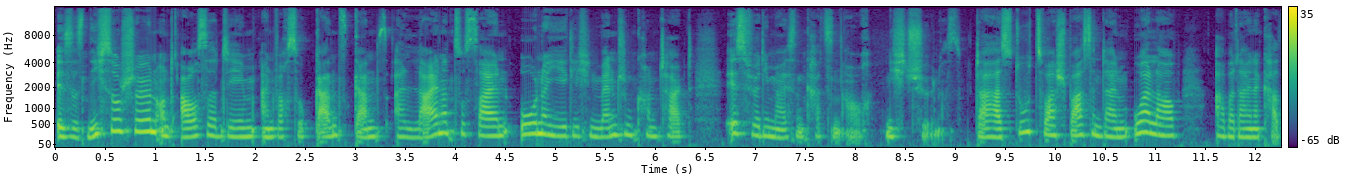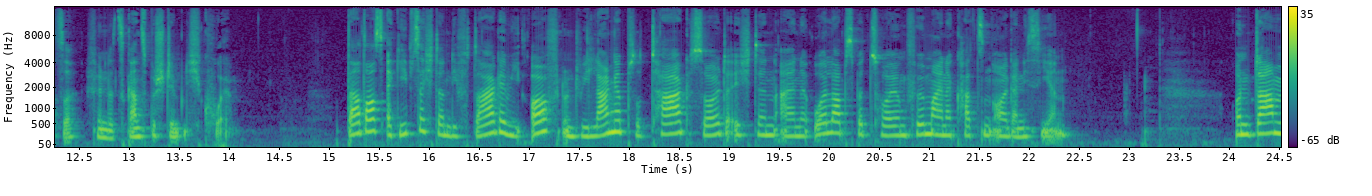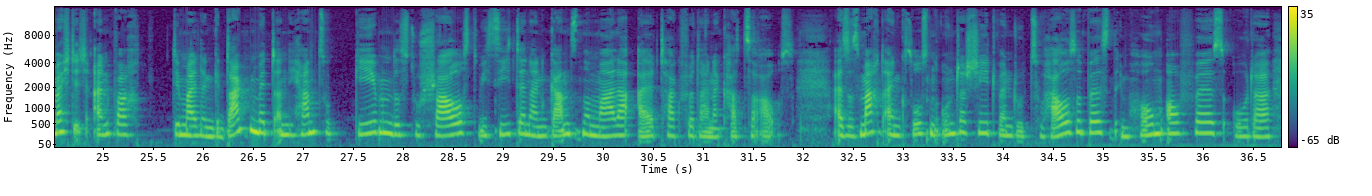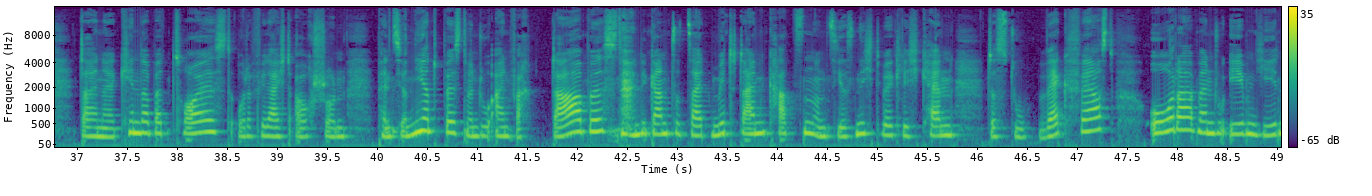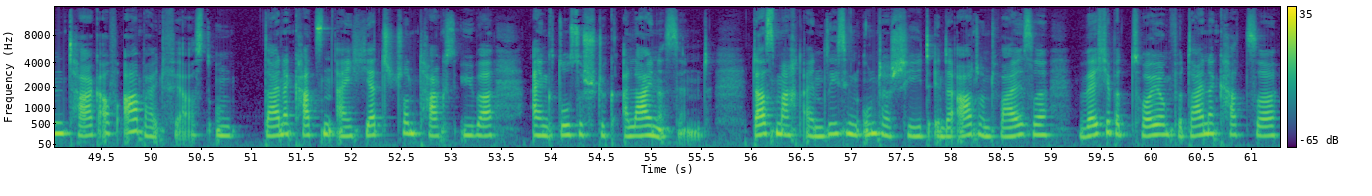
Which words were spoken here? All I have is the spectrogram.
ist es nicht so schön und außerdem einfach so ganz, ganz alleine zu sein, ohne jeglichen Menschenkontakt, ist für die meisten Katzen auch nichts Schönes. Da hast du zwar Spaß in deinem Urlaub, aber deine Katze findet es ganz bestimmt nicht cool. Daraus ergibt sich dann die Frage, wie oft und wie lange pro Tag sollte ich denn eine Urlaubsbetreuung für meine Katzen organisieren. Und da möchte ich einfach dir mal den Gedanken mit an die Hand zu geben, dass du schaust, wie sieht denn ein ganz normaler Alltag für deine Katze aus. Also es macht einen großen Unterschied, wenn du zu Hause bist, im Homeoffice oder deine Kinder betreust oder vielleicht auch schon pensioniert bist, wenn du einfach da bist die ganze Zeit mit deinen Katzen und sie es nicht wirklich kennen, dass du wegfährst oder wenn du eben jeden Tag auf Arbeit fährst und deine Katzen eigentlich jetzt schon tagsüber ein großes Stück alleine sind. Das macht einen riesigen Unterschied in der Art und Weise, welche Betreuung für deine Katze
